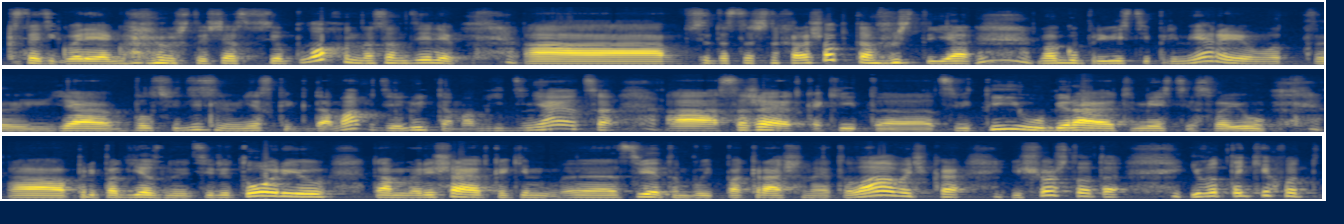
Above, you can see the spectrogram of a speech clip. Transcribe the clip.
кстати говоря, я говорю, что сейчас все плохо, на самом деле а, все достаточно хорошо, потому что я могу привести примеры. Вот э, я был свидетелем в нескольких домах, где люди там объединяются, а, сажают какие-то цветы, убирают вместе свою а, приподъездную территорию, там решают, каким а, цветом будет покрашена эта лавочка, еще что-то. И вот таких вот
